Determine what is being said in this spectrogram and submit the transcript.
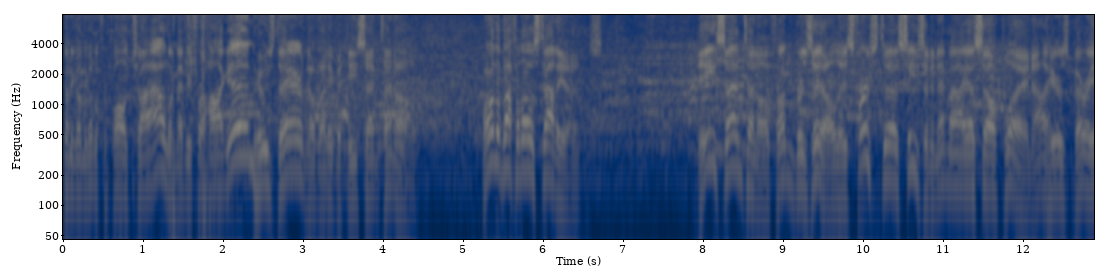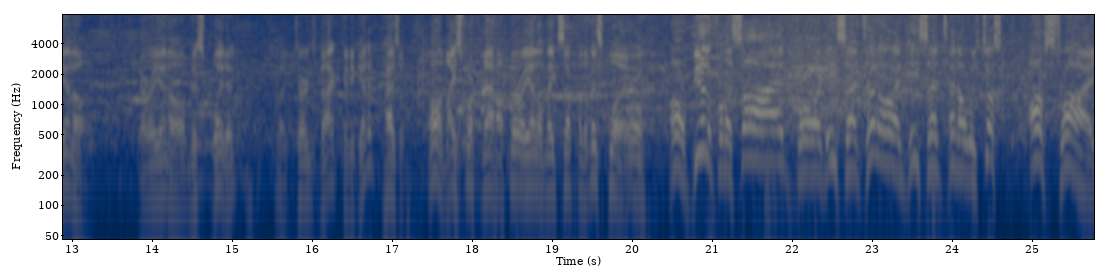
going to go in the middle for Paul Child, or maybe for Hagen. Who's there? Nobody but Di Santeno. For the Buffalo Stallions. Di Santeno from Brazil, his first uh, season in MISL play. Now here's Buriano. Buriano misplayed it, but turns back. Can he get it? Has it. Oh, nice work now. Buriano makes up for the misplay. Oh, oh beautiful aside for Di Santeno, and Di Santeno was just off stride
